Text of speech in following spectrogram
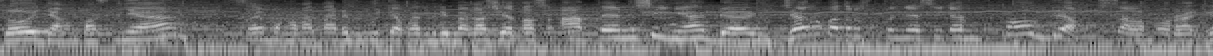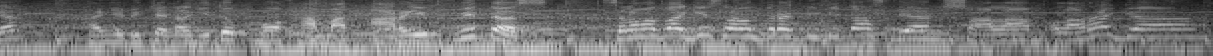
So, yang pastinya saya Muhammad Arif mengucapkan terima kasih atas atensinya dan jangan lupa terus menyaksikan program Salam Olahraga hanya di channel YouTube Muhammad Arif Fitness. Selamat pagi, selamat beraktivitas dan salam olahraga.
